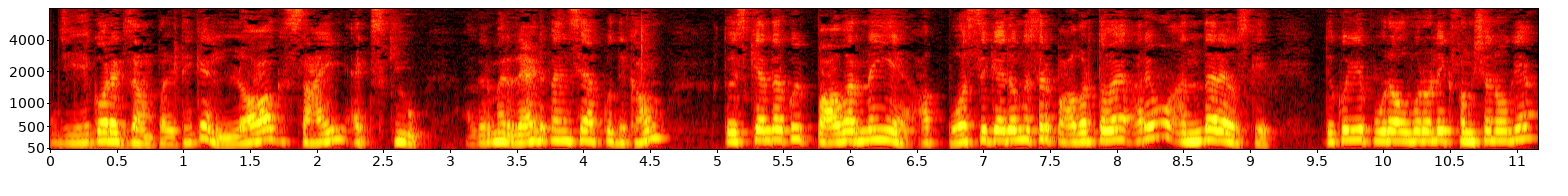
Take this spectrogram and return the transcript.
जी, एक और एग्ज़ाम्पल ठीक है? लॉग साइन एक्स क्यूब अगर मैं रेड पेन से आपको दिखाऊँ तो इसके अंदर कोई पावर नहीं है। आप बहुत से कह रहे होंगे, सर पावर तो है। अरे, वो अंदर है उसके। देखो, ये पूरा ओवरऑल एक फ़ंक्शन हो गया।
